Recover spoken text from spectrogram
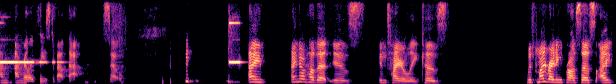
I'm I'm really pleased about that. So I I know how that is entirely because with my writing process, I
